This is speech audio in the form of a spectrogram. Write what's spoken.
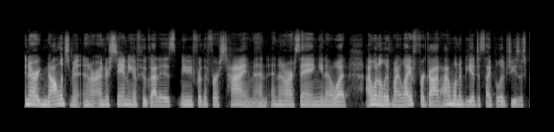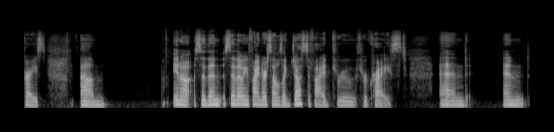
in our acknowledgement and our understanding of who God is, maybe for the first time, and and in our saying, you know what, I want to live my life for God. I want to be a disciple of Jesus Christ. Um, you know so then so then we find ourselves like justified through through christ and and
